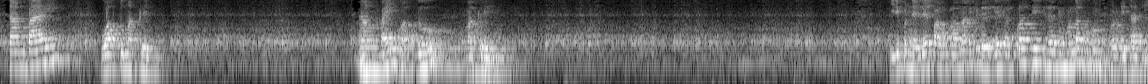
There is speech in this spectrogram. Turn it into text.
Sampai waktu maghrib sampai waktu maghrib. Jadi pendalilan para ulama itu dari ayat Al-Quran sih bisa simpulkan hukum seperti tadi.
